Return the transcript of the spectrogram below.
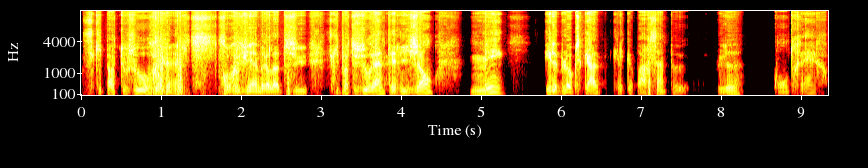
ce qui n'est pas toujours, on reviendra là-dessus, ce qui n'est pas toujours intelligent, mais, et le bloc scalp, quelque part, c'est un peu le contraire.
